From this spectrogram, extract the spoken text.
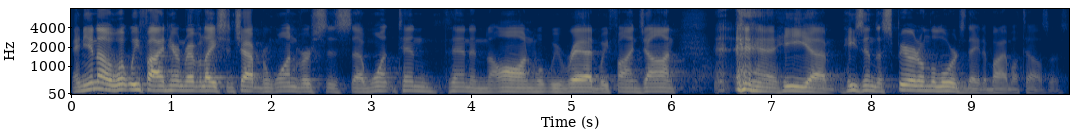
And you know what we find here in Revelation chapter 1, verses uh, 1, 10, 10 and on, what we read, we find John, he, uh, he's in the Spirit on the Lord's day, the Bible tells us.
